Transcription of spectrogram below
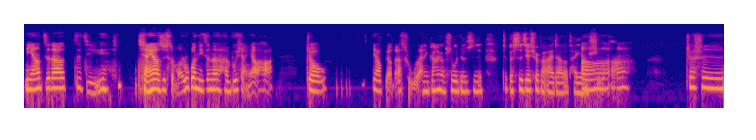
你要知道自己想要是什么。如果你真的很不想要的话，就要表达出来。你刚刚有说，就是这个世界缺乏爱，大家都太厌世了。就是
